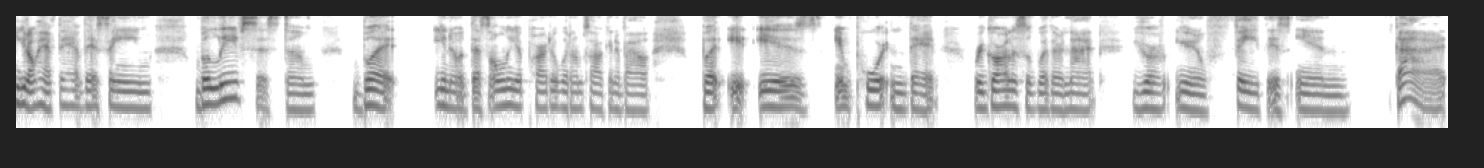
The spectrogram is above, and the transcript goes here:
you don't have to have that same belief system, but you know, that's only a part of what I'm talking about. But it is important that regardless of whether or not your, you know, faith is in God,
